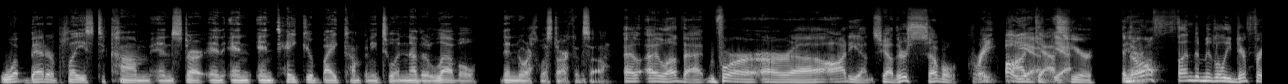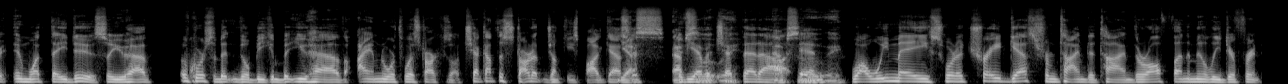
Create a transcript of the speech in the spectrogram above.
what better place to come and start and and and take your bike company to another level than Northwest Arkansas? I, I love that. And for our, our uh, audience, yeah, there's several great Oh, yeah, podcasts yeah. here, and they're all fundamentally different in what they do. So you have, of course, the Bentonville Beacon, but you have I am Northwest Arkansas. Check out the Startup Junkies podcast. Yes, If you haven't checked that out, Absolutely. and while we may sort of trade guests from time to time, they're all fundamentally different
